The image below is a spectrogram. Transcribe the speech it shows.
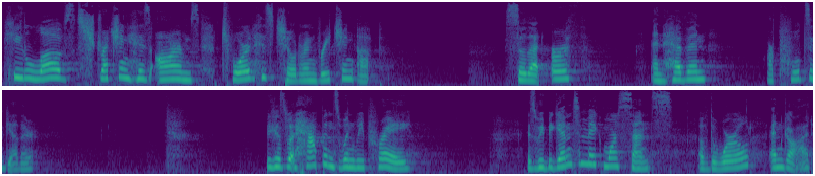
He loves stretching his arms toward his children, reaching up, so that earth and heaven are pulled together. Because what happens when we pray is we begin to make more sense of the world and God.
